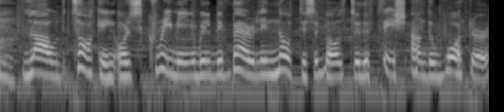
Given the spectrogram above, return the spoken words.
loud talking or screaming will be barely noticeable to the fish underwater.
